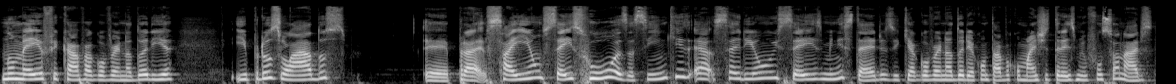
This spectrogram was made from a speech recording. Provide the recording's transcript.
No meio ficava a governadoria, e para os lados é, pra, saíam seis ruas, assim, que é, seriam os seis ministérios, e que a governadoria contava com mais de 3 mil funcionários.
